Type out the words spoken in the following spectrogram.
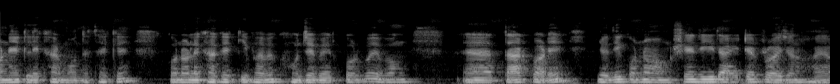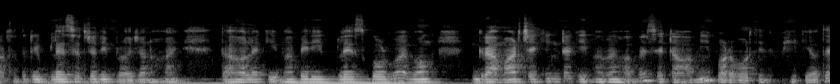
অনেক লেখার মধ্যে থেকে কোনো লেখাকে কীভাবে খুঁজে বের করব এবং তারপরে যদি কোনো অংশের রিরাইটের প্রয়োজন হয়, অর্থাৎ রিপ্লেসের যদি প্রয়োজন হয়, তাহলে কীভাবে রিপ্লেস করব এবং গ্রামার চেকিংটা কীভাবে হবে, সেটাও আমি পরবর্তী ভিডিওতে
